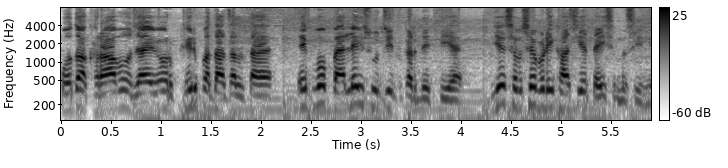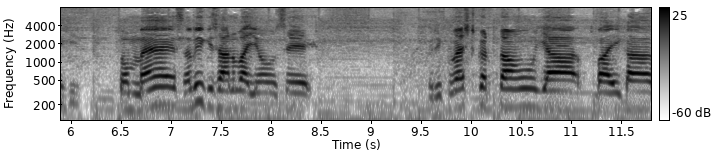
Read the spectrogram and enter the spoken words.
पौधा खराब हो जाए और फिर पता चलता है, एक वो पहले ही सूचित कर देती है। ये सबसे बड़ी खासियत है इस मशीन की। तो मैं सभी किसान भाइयों से रिक्वेस्ट करता हूँ या भाई का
